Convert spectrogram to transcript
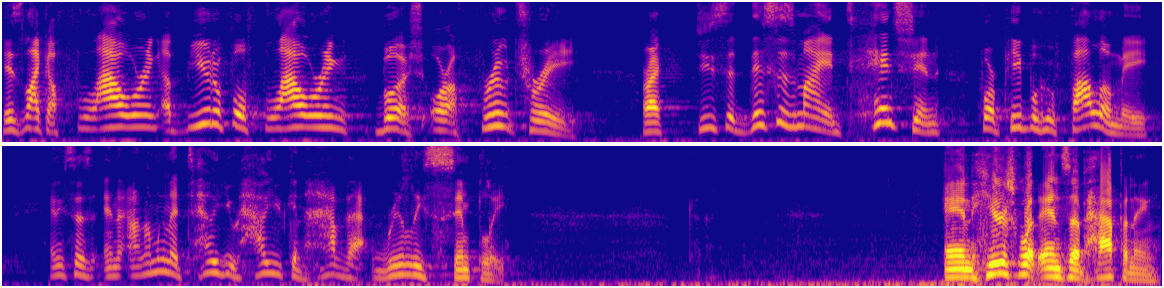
It's like a flowering, a beautiful flowering bush or a fruit tree. All right? Jesus said, This is my intention for people who follow me. And he says, and I'm going to tell you how you can have that really simply. And here's what ends up happening.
